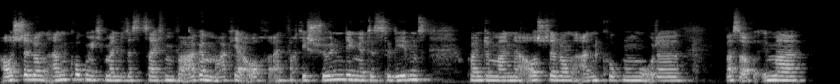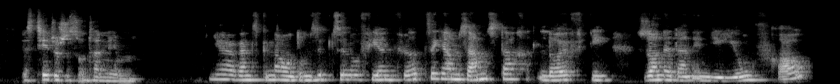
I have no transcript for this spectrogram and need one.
Ausstellung angucken. Ich meine, das Zeichen Waage mag ja auch einfach die schönen Dinge des Lebens. Könnte man eine Ausstellung angucken oder was auch immer ästhetisches Unternehmen. Ja, ganz genau. Und um 17.44 Uhr am Samstag läuft die Sonne dann in die Jungfrau.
